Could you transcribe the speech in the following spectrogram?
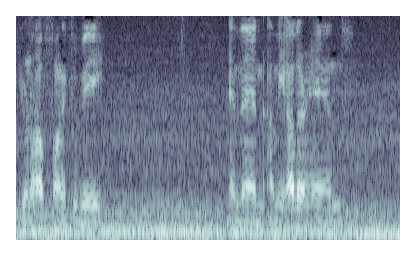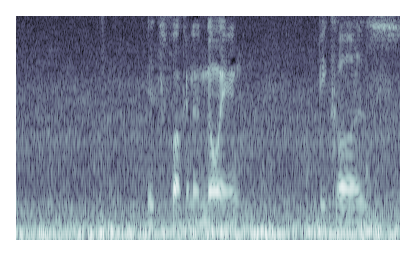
You don't know how fun it could be. And then on the other hand, it's fucking annoying because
